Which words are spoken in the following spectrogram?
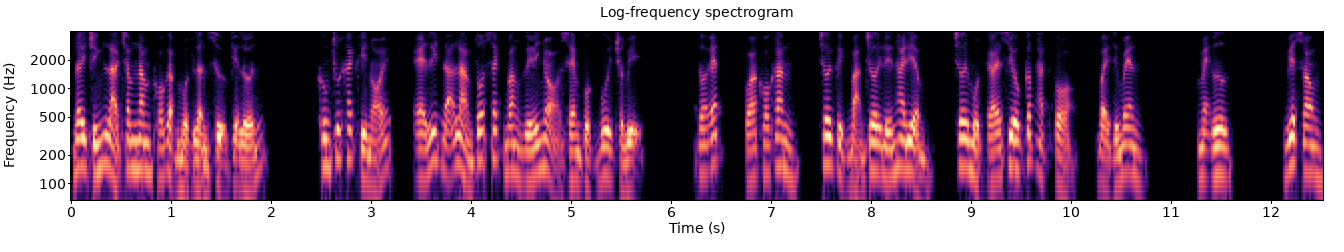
đây chính là trăm năm khó gặp một lần sự kiện lớn không chút khách khí nói ezit đã làm tốt sách băng ghế nhỏ xem cuộc vui chuẩn bị ts quá khó khăn, chơi kịch bản chơi đến hai điểm, chơi một cái siêu cấp hạt cỏ, bảy tiếng ben mẹ ư. Viết xong.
